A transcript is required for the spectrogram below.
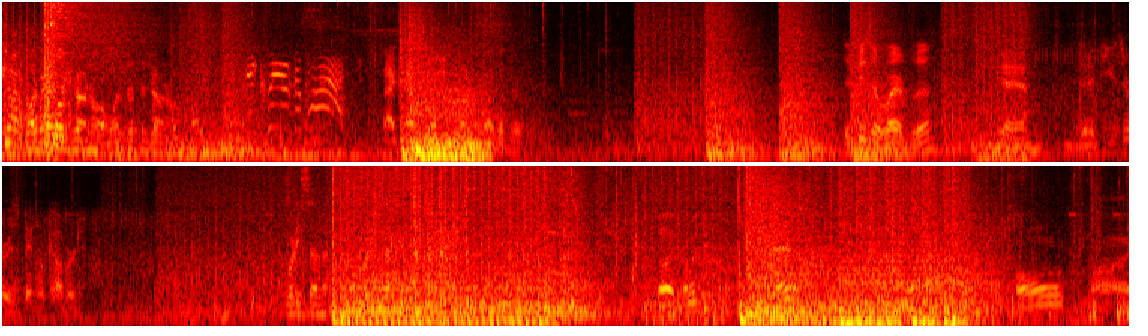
Can I plug One's at the drone hole. One's at the drone hole. Back half I'll go through. Diffuser where? Blue? Yeah, yeah. The diffuser has been recovered. 47. 40 seconds. Jolly, come with you? Dead. Oh my.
